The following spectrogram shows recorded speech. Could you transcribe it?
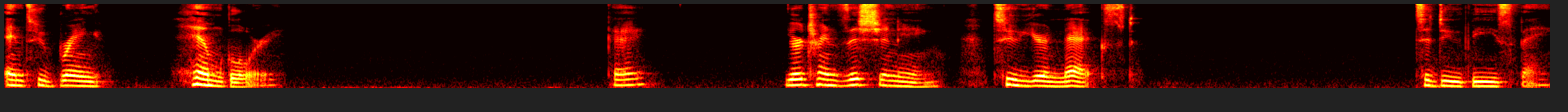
and to bring Him glory. Okay? You're transitioning to your next to do these things.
